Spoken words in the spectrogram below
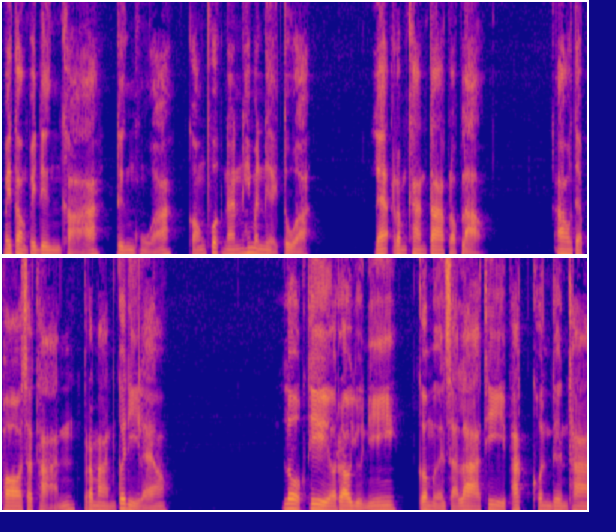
ไม่ต้องไปดึงขา ดึงหัวของพวกนั้นให้มันเหนื่อยตัว และรำคาญตาเปล่าๆ เอาแต่พอสถานประมาณก็ดีแล้ว โลกที่เราอยู่นี้ก็เหมือนศาลาที่พักคนเดินทาง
